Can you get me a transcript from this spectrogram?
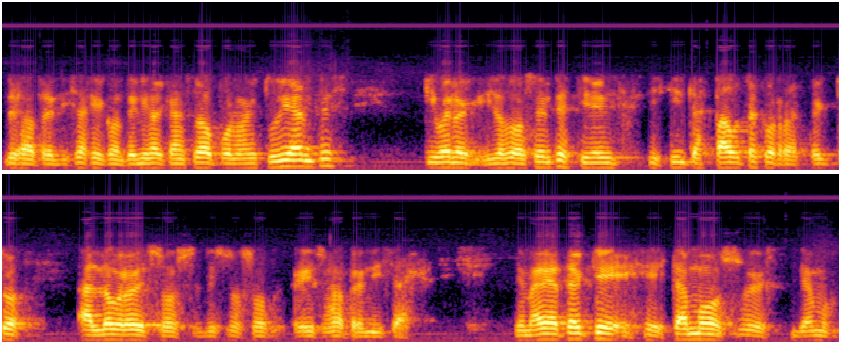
de los aprendizajes y contenidos alcanzados por los estudiantes, y bueno, y los docentes tienen distintas pautas con respecto al logro de esos, de esos, aprendizajes. De manera tal que estamos, eh, digamos,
